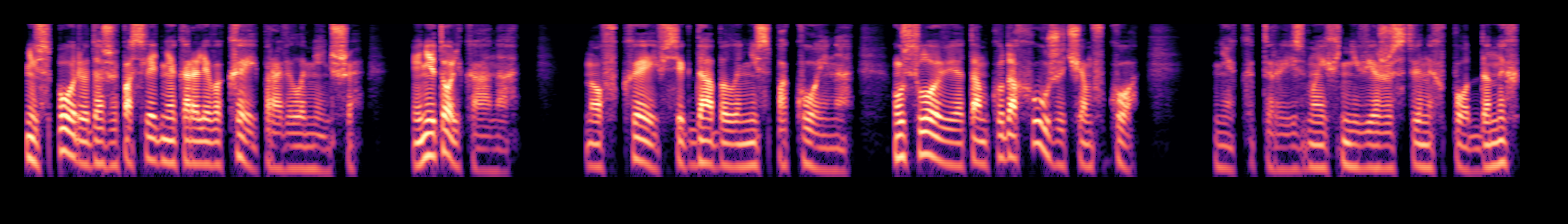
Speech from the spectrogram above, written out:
Не спорю, даже последняя королева Кей правила меньше. И не только она. Но в Кей всегда было неспокойно. Условия там куда хуже, чем в Ко. Некоторые из моих невежественных подданных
